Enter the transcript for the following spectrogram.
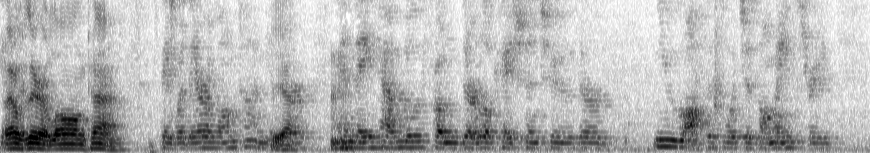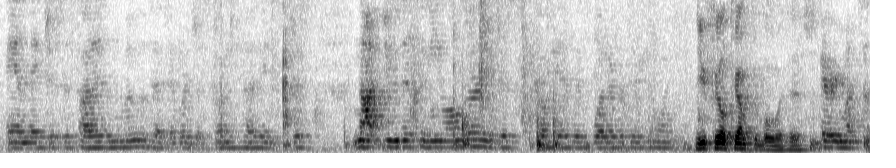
Yes, I was sir. there a long time. They were there a long time, yes, Yeah. sir. And they have moved from their location to their new office, which is on Main Street. And they just decided in the move that they were just going to ahead and just not do this any longer and just go ahead with whatever they're doing. You feel comfortable with this? Very much so,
